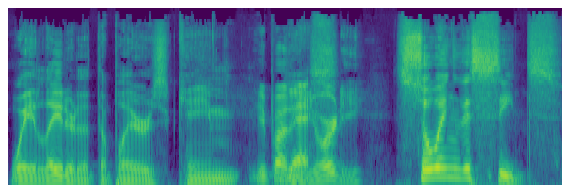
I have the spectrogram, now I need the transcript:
way later that the players came. He brought Yes. in Yordy. sowing the seeds.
